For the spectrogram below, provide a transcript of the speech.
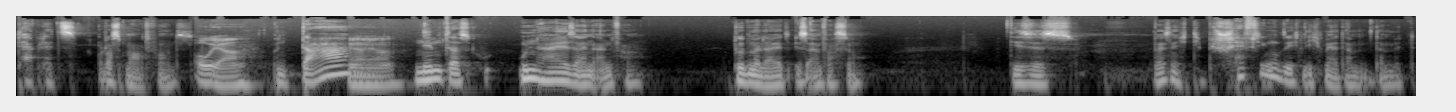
Tablets oder Smartphones. Oh ja. Und da Ja, ja. nimmt das Unheil seinen Anfang. Tut mir leid, ist einfach so. Dieses, weiß nicht, die beschäftigen sich nicht mehr dam- damit.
